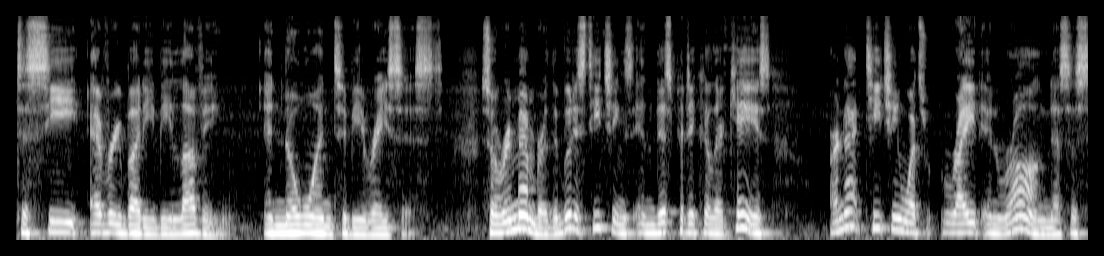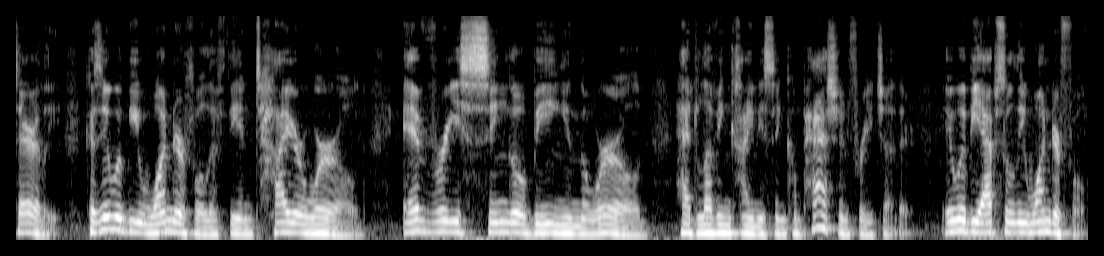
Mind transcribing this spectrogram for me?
to see everybody be loving and no one to be racist. So, remember, the Buddhist teachings in this particular case are not teaching what's right and wrong necessarily, because it would be wonderful if the entire world every single being in the world had loving kindness and compassion for each other. It would be absolutely wonderful.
